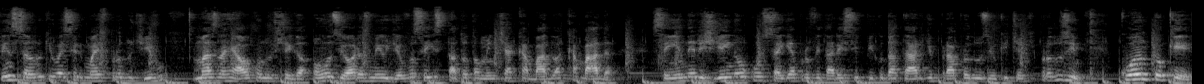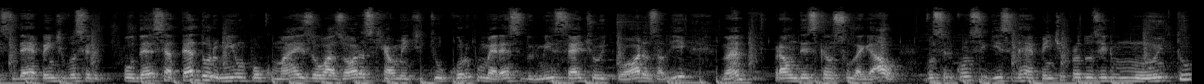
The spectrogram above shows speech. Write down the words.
pensando que vai ser mais produtivo, mas na real, quando chega 11 horas, meio-dia, você está totalmente acabado, acabada, sem energia e não consegue aproveitar esse pico da tarde para produzir o que tinha que produzir. Quanto que, se de repente você pudesse até dormir um pouco mais, ou as horas que realmente que o corpo merece dormir, 7, 8 horas ali, não é? Para um descanso legal, você conseguisse de repente produzir muito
